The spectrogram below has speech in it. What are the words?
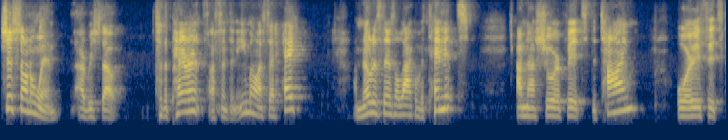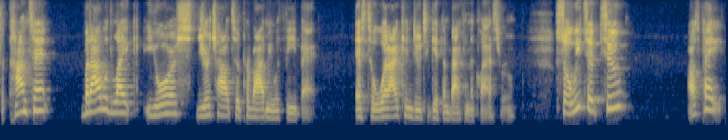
just on a whim. I reached out to the parents. I sent an email. I said, Hey, I've noticed there's a lack of attendance. I'm not sure if it's the time or if it's the content, but I would like your your child to provide me with feedback as to what I can do to get them back in the classroom. So we took two. I was paid.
